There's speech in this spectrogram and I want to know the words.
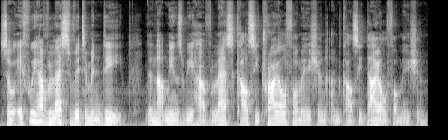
So if we have less vitamin D, then that means we have less calcitriol formation and calcidiol formation.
